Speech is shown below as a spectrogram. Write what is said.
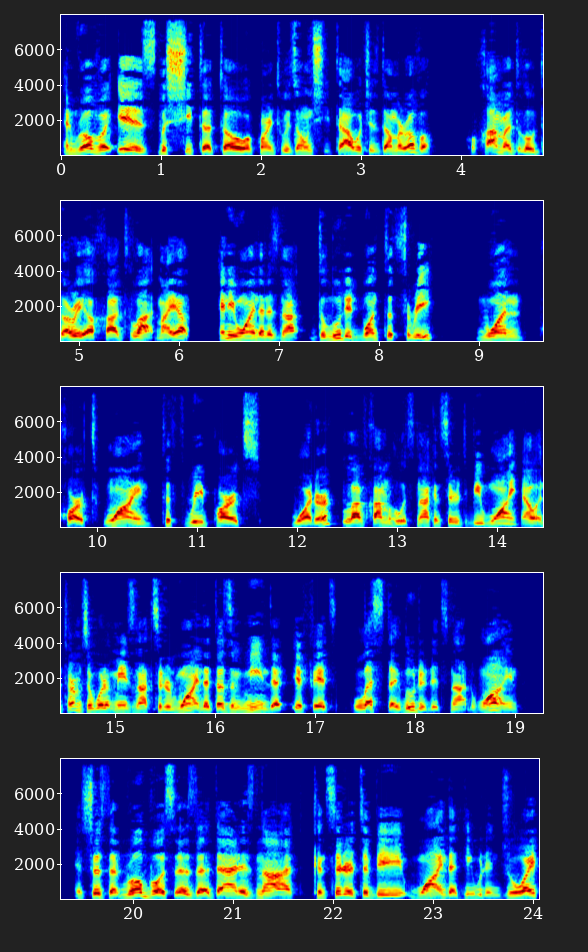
and Rava is the Shita To, according to his own Shita, which is daria chad any wine that is not diluted one to three, one part wine to three parts water, lav chamru, it's not considered to be wine. Now, in terms of what it means not considered wine, that doesn't mean that if it's less diluted, it's not wine. It's just that Robo says that that is not considered to be wine that he would enjoy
